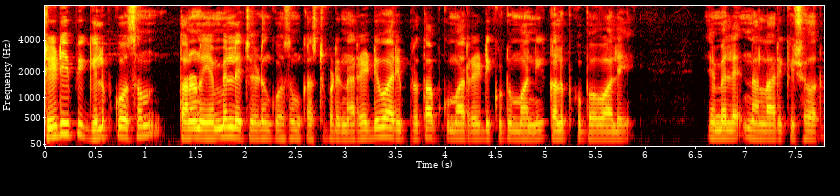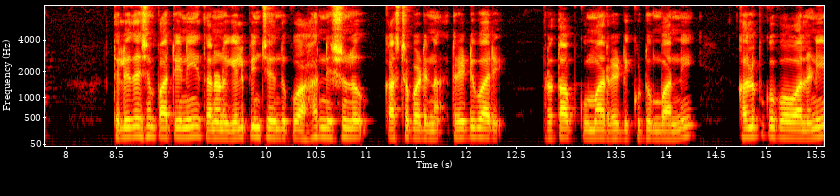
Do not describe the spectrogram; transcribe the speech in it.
టీడీపీ గెలుపు కోసం తనను ఎమ్మెల్యే చేయడం కోసం కష్టపడిన రెడ్డివారి ప్రతాప్ కుమార్ రెడ్డి కుటుంబాన్ని కలుపుకుపోవాలి. ఎమ్మెల్యే నల్లారి కిషోర్. తెలుగుదేశం పార్టీని తనను గెలిపించేందుకు అహర్నిశలు కష్టపడిన రెడ్డివారి ప్రతాప్ కుమార్ రెడ్డి కుటుంబాన్ని కలుపుకుపోవాలని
